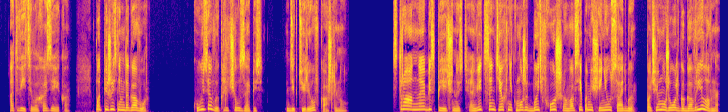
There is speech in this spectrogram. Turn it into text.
— ответила хозяйка. «Подпиши с ним договор». Кузя выключил запись. Дегтярев кашлянул. «Странная беспечность, ведь сантехник может быть вхож во все помещения усадьбы. Почему же Ольга Гавриловна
